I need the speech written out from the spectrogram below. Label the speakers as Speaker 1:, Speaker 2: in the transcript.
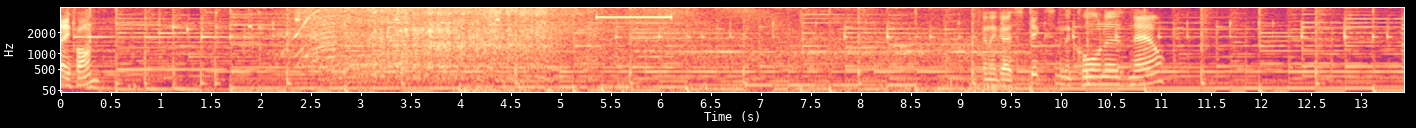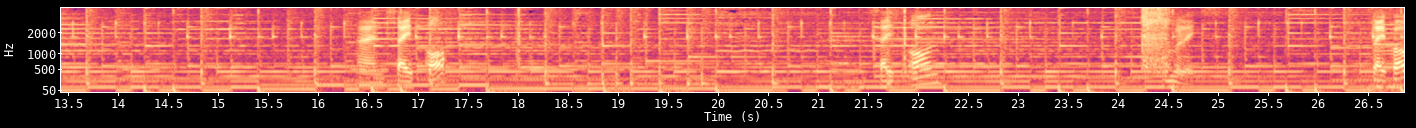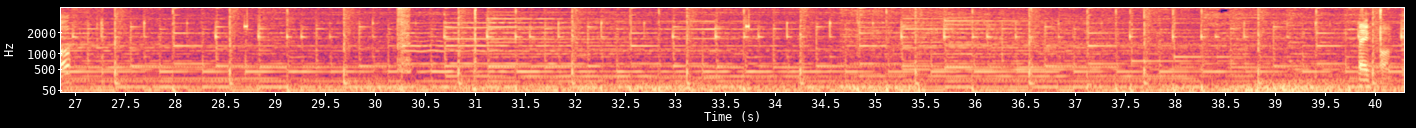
Speaker 1: Safe on. Gonna go sticks in the corners now. And safe off. And safe on. And release. Safe off. Safe on.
